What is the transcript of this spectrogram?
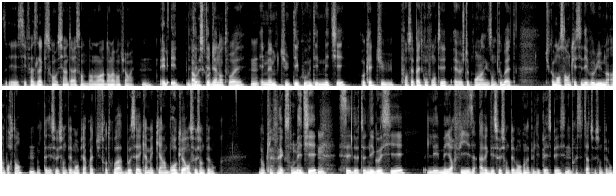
c'est ces phases-là qui sont aussi intéressantes dans, la- dans l'aventure. ouais. Et, et, Tu pardon, es, bien entouré Mm. et même tu découvres des métiers auxquels tu pensais pas être confronté. Euh, je te prends un exemple tout bête. Tu commences à encaisser des volumes importants, Mm. donc tu as des solutions de paiement, puis après tu te retrouves à bosser avec un mec qui est un broker en solutions de paiement. Donc le mec, son métier, Mm. c'est de te négocier les meilleures fees avec des solutions de paiement qu'on appelle des PSP, c'est des prestataires de solutions de paiement.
